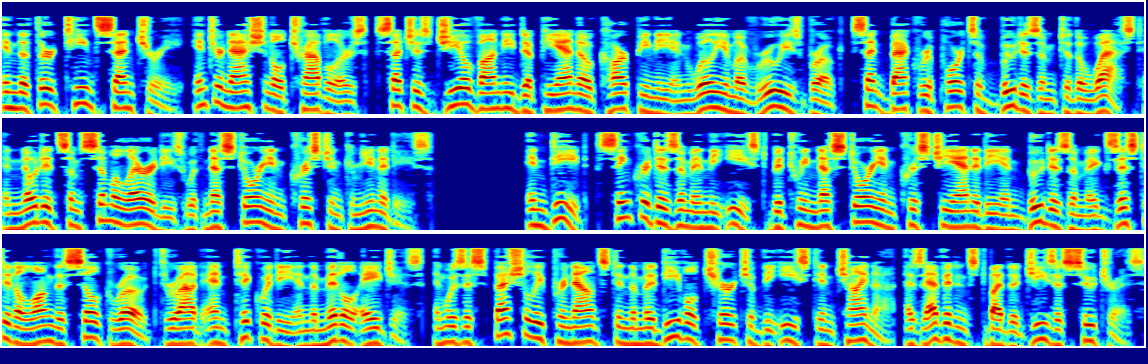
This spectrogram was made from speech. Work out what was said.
In the 13th century, international travelers, such as Giovanni da Piano Carpini and William of Ruysbroek, sent back reports of Buddhism to the West and noted some similarities with Nestorian Christian communities. Indeed, syncretism in the East between Nestorian Christianity and Buddhism existed along the Silk Road throughout antiquity and the Middle Ages, and was especially pronounced in the medieval Church of the East in China, as evidenced by the Jesus Sutras.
